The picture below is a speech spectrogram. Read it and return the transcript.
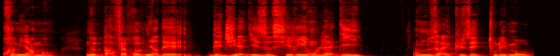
Premièrement, ne pas faire revenir des, des djihadistes de Syrie, on l'a dit. On nous a accusés de tous les maux.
